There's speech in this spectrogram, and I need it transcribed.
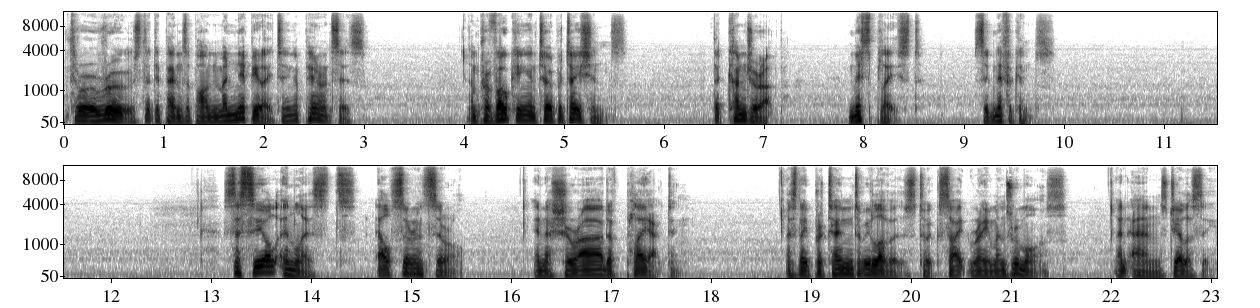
through a ruse that depends upon manipulating appearances and provoking interpretations that conjure up misplaced significance. Cecile enlists Elsa and Cyril in a charade of play acting as they pretend to be lovers to excite Raymond's remorse and Anne's jealousy.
